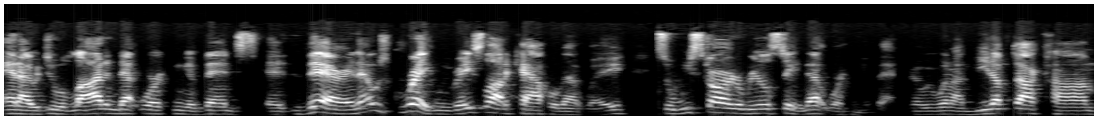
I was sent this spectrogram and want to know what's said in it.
and I would do a lot of networking events eh, there. And that was great. We raised a lot of capital that way. So we started a real estate networking event. You know, we went on meetup.com.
